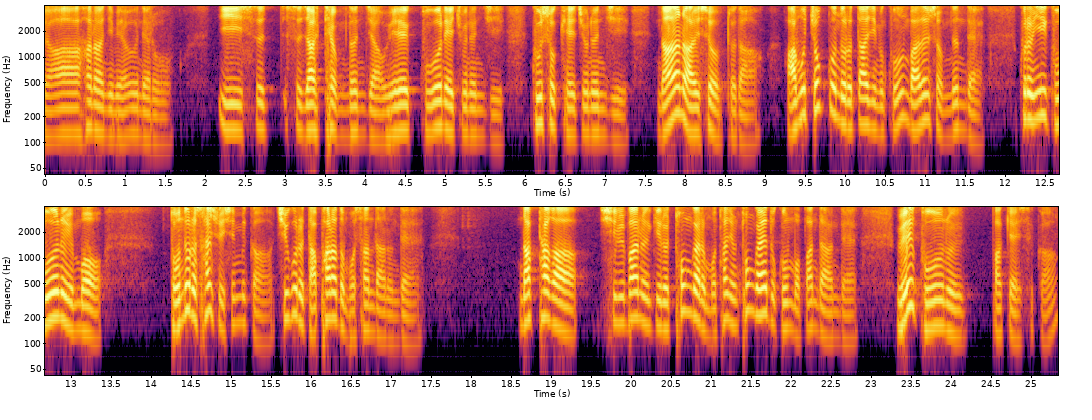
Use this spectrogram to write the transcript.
야 하나님의 은혜로 이 쓰, 쓰잘데없는 자 왜 구원해 주는지 구속해 주는지 나는 알 수 없도다. 아무 조건으로 따지면 구원 받을 수 없는데 그럼 이 구원을 뭐 돈으로 살 수 있습니까? 지구를 다 팔아도 못 산다는데 낙타가 실반의 길을 통과를 못하지만 통과해도 구원 못 받는다는데 왜 구원을 받게 했을까?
